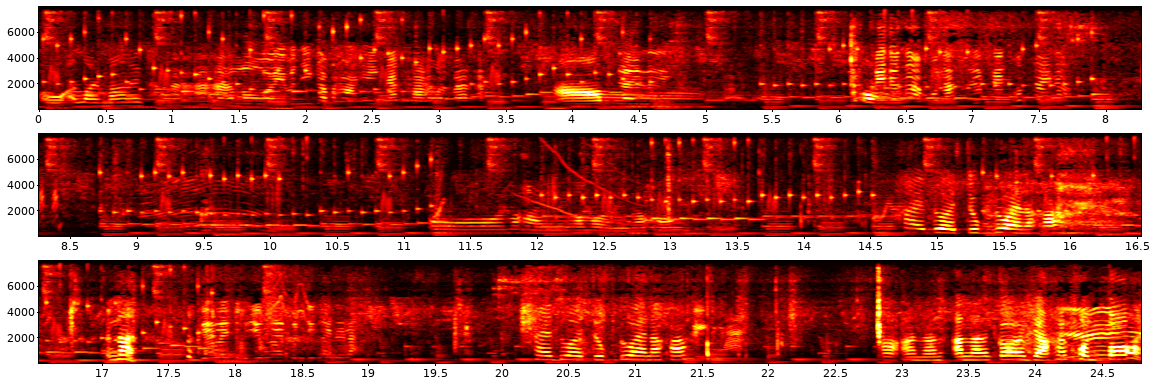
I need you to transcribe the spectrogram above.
โอ้อร่อยมากเลยค่ะอร่อยวันนี้กับอาหารเองนะคะอร่อยมากค่ะอ้ามได้เลยโอ้ไปแล้วเนี่ยคนละซื้อเป็นคนไทยนะโอ้อาหารเองอร่อยเลยนะคะให้ด้วยจุ๊บด้วยนะคะ นั่นเดี๋ยวเลยหนูยืมให้คุณยืมให้เลยละให้ด้วยจุ๊บด้วยนะคะเก่งมากอะอันนั้นอันนั้นก็อยากให้คนป้อน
